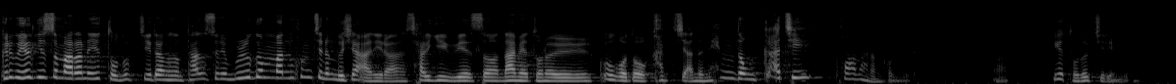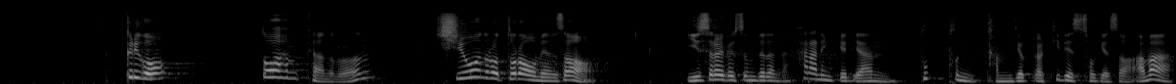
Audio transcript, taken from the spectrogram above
그리고 여기서 말하는 이 도둑질이라는 것은 단순히 물건만 훔치는 것이 아니라 살기 위해서 남의 돈을 꾸고도 갚지 않는 행동까지 포함하는 겁니다. 어, 이게 도둑질입니다. 그리고 또 한편으로는 시온으로 돌아오면서 이스라엘 백성들은 하나님께 대한 부푼 감격과 기대 속에서 아마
